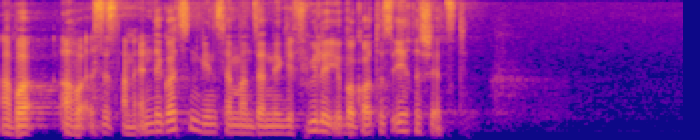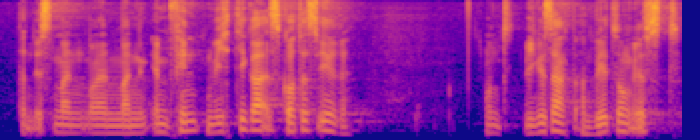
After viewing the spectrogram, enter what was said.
Aber, aber es ist am Ende Götzendienst, wenn man seine Gefühle über Gottes Ehre schätzt. Dann ist mein, mein, mein Empfinden wichtiger als Gottes Ehre. Und wie gesagt, Anbetung ist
